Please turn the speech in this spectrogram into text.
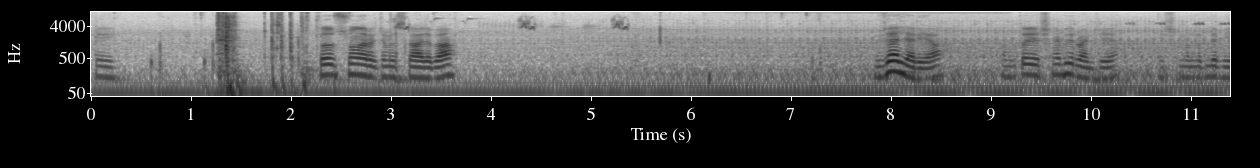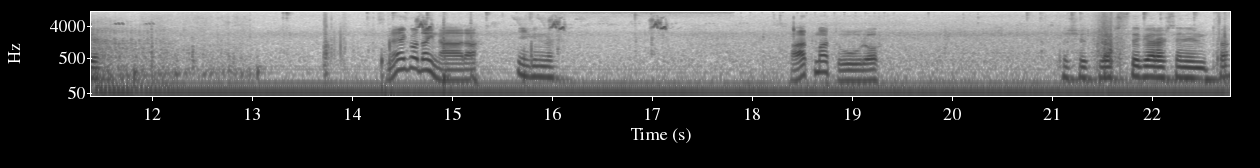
Okay. Bu son aracımız galiba. Güzel yer ya. Burada yaşanabilir bence ya. Yaşanılabilir bir yer. Nego Dainara, İyi günler. Atmaturo, Teşekkürler. Siz de bir araç deneyin lütfen.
